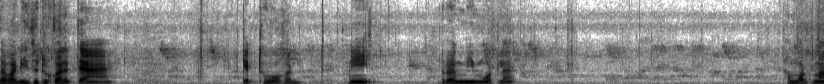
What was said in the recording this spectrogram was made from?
สวัสดีทุกทุกคนนะจ๊ะเก็บถั่วก่อน นี่ เริ่มมีมดแล้ว ถ้ามดมา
